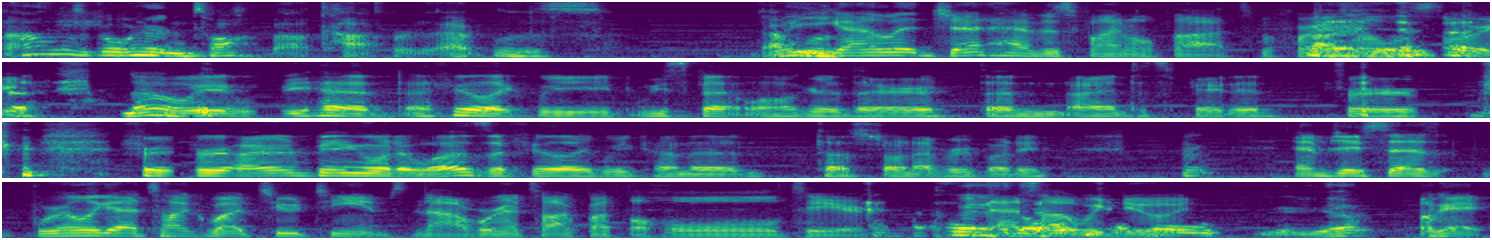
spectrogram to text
now let's go ahead and talk about copper that was that Wait, was you gotta let Jet have his final thoughts before I tell the story. No, we we had. I feel like we we spent longer there than I anticipated for for for Iron being what it was. I feel like we kind of touched on everybody. MJ says, We're only gonna talk about two teams. Nah, we're gonna talk about the whole tier. That's how we do it. yep Okay,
